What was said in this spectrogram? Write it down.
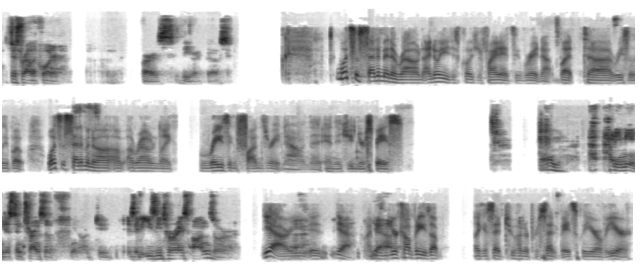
it's just around the corner um, as far as the year goes. What's the sentiment around? I know you just closed your financing right now, but uh, recently, but what's the sentiment uh, around like raising funds right now in the in the junior space? Um, how do you mean? Just in terms of you know, do, is it easy to raise funds or? Yeah, or you, it, yeah. I mean, yeah. your company's up, like I said, 200% basically year over year.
